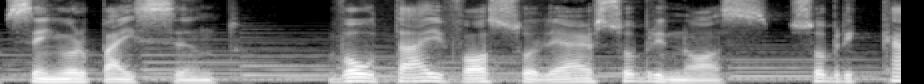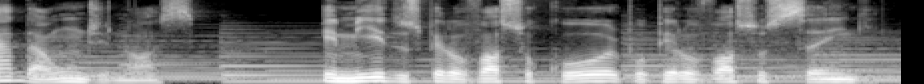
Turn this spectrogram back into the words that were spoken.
Senhor Pai Santo, voltai vosso olhar sobre nós, sobre cada um de nós, remidos pelo vosso corpo, pelo vosso sangue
